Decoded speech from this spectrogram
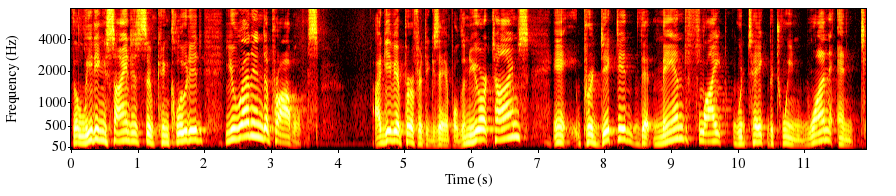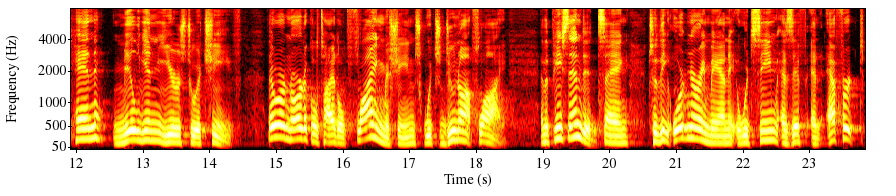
the leading scientists have concluded, you run into problems. I'll give you a perfect example. The New York Times eh, predicted that manned flight would take between 1 and 10 million years to achieve. There were an article titled Flying Machines Which Do Not Fly. And the piece ended saying, To the ordinary man, it would seem as if an effort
